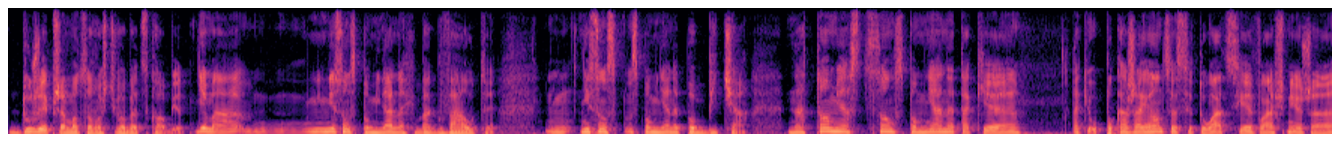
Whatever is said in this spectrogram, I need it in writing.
dużej przemocowości wobec kobiet. Nie ma, nie są wspominane chyba gwałty, nie są wspominane pobicia. Natomiast są wspomniane takie, takie upokarzające sytuacje właśnie, że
